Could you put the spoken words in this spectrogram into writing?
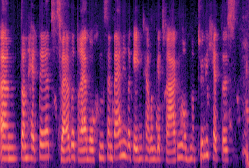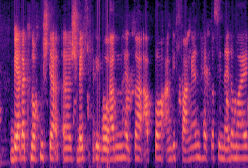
ähm, dann hätte er jetzt zwei oder drei Wochen sein Bein in der Gegend herumgetragen und natürlich hätte es, wäre der Knochen äh, schwächer geworden, hätte der Abbau angefangen, hätte sich nicht einmal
